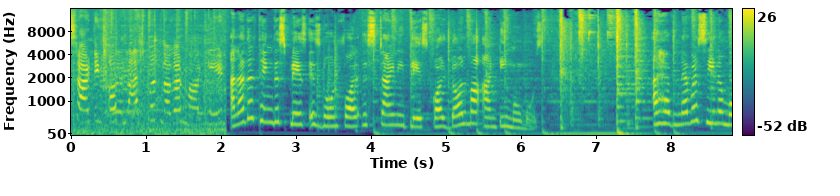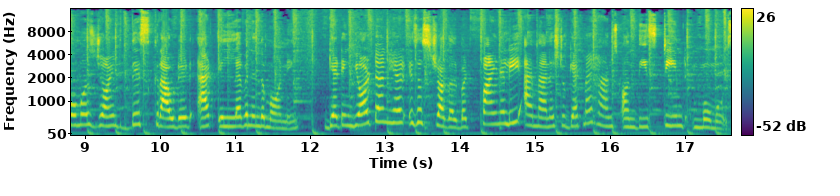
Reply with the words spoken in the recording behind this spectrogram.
Starting of Lajpat Nagar market. Another thing this place is known for this tiny place called Dolma Aunty Momos. I have never seen a momos joint this crowded at 11 in the morning. Getting your turn here is a struggle, but finally I managed to get my hands on these steamed momos.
